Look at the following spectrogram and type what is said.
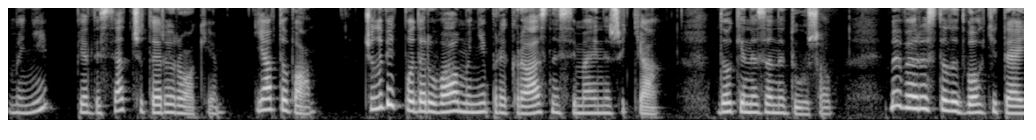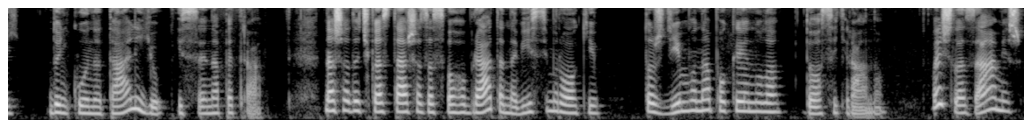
Мені 54 роки. Я вдова. Чоловік подарував мені прекрасне сімейне життя, доки не занедужав. Ми виростили двох дітей доньку Наталію і сина Петра. Наша дочка старша за свого брата на 8 років, тож дім вона покинула досить рано. Вийшла заміж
